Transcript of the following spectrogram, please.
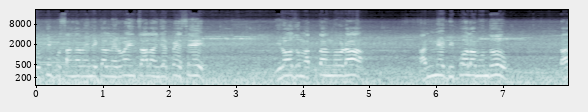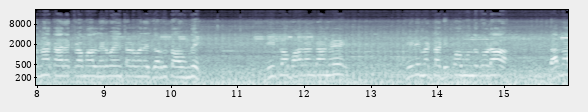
గుర్తింపు సంఘం ఎన్నికలు నిర్వహించాలని చెప్పేసి ఈరోజు మొత్తం కూడా అన్ని డిపోల ముందు ధర్నా కార్యక్రమాలు నిర్వహించడం అనేది జరుగుతూ ఉంది. దీంట్లో భాగంగానే జీడిమెట్ల డిపో ముందు కూడా ధర్నా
